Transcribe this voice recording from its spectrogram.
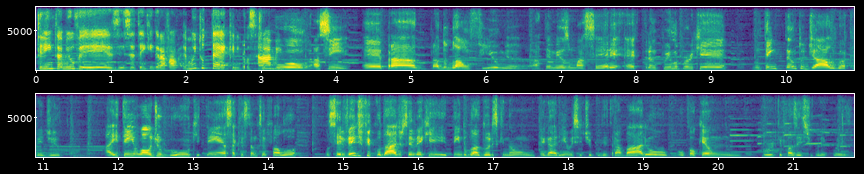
30 mil vezes, você tem que gravar. É muito técnico, sabe? Tipo, assim, é, pra, pra dublar um filme, até mesmo uma série, é tranquilo porque não tem tanto diálogo, acredito. Aí tem o audiobook, tem essa questão que você falou. Você vê dificuldade, você vê que tem dubladores que não pegariam esse tipo de trabalho ou, ou qualquer um curte fazer esse tipo de coisa?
